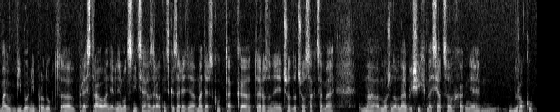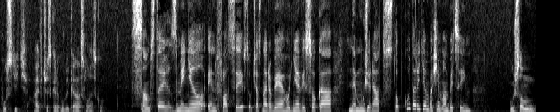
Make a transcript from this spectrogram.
majú výborný produkt e, pre stravovanie v nemocniciach a zdravotnícke zariadenia v Maďarsku, tak e, to je rozhodne niečo, do čoho sa chceme na, možno v najbližších mesiacoch, ak nie roku, pustiť aj v Českej republike a na Slovensku. Sám jste zmínil inflaci, v současné době je hodně vysoká. Nemůže dát stopku tady těm vašim ambicím? Už som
